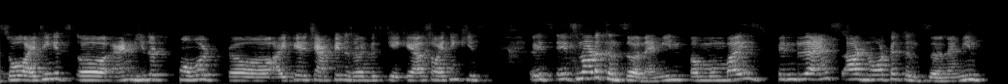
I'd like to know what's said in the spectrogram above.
So I think it's, and he's a former IPL champion as well with KKR. So I think he's it's it's not a concern. I mean, uh, Mumbai's pin ranks are not a concern. I mean,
